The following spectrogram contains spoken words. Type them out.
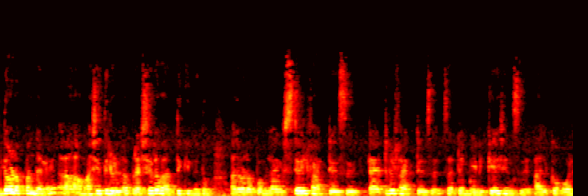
ഇതോടൊപ്പം തന്നെ ആമാശയത്തിലുള്ള പ്രഷർ വർദ്ധിക്കുന്നതും അതോടൊപ്പം life style factors dietary factors certain medications alcohol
